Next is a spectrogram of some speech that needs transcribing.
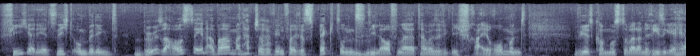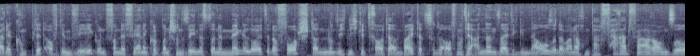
Viecher, die jetzt nicht unbedingt böse aussehen, aber man hat auf jeden Fall Respekt und mhm. die laufen da ja teilweise wirklich frei rum und wie es kommen musste, war da eine riesige Herde komplett auf dem Weg und von der Ferne konnte man schon sehen, dass da eine Menge Leute davor standen und sich nicht getraut haben, weiterzulaufen. Auf der anderen Seite genauso, da waren auch ein paar Fahrradfahrer und so.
